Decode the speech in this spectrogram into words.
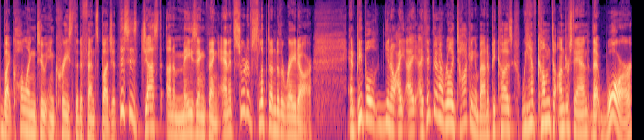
by calling to increase the defense budget. This is just an amazing thing. And it's sort of slipped under the radar. And people, you know, I, I, I, think they're not really talking about it because we have come to understand that war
